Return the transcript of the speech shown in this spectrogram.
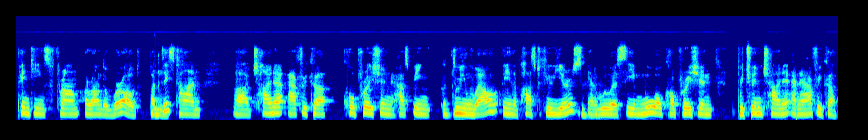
paintings from around the world. But this time, uh, China Africa cooperation has been doing well in the past few years, and we will see more cooperation between China and Africa.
